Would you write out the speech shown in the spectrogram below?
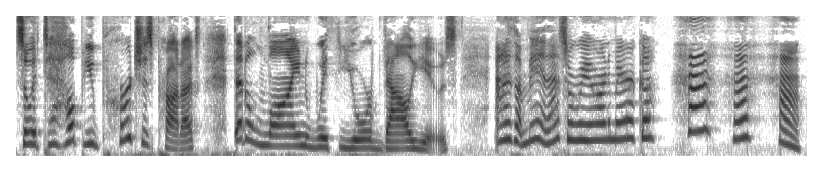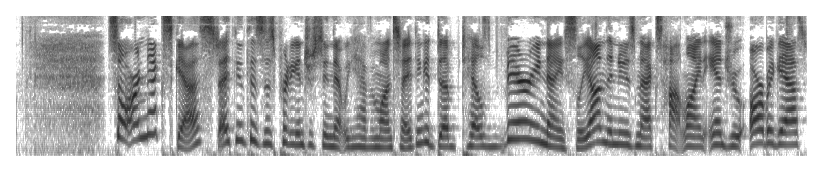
so it to help you purchase products that align with your values. And I thought, man, that's where we are in America? Huh, huh, huh. So, our next guest, I think this is pretty interesting that we have him on tonight. I think it dovetails very nicely on the Newsmax hotline. Andrew Arbogast.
